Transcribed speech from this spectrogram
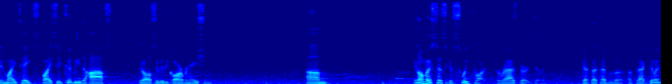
it might take spicy. It could be the hops, it could also be the carbonation. Um, it almost tastes like a sweet tart, the raspberry to it. It's Got that type of uh, effect to it.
